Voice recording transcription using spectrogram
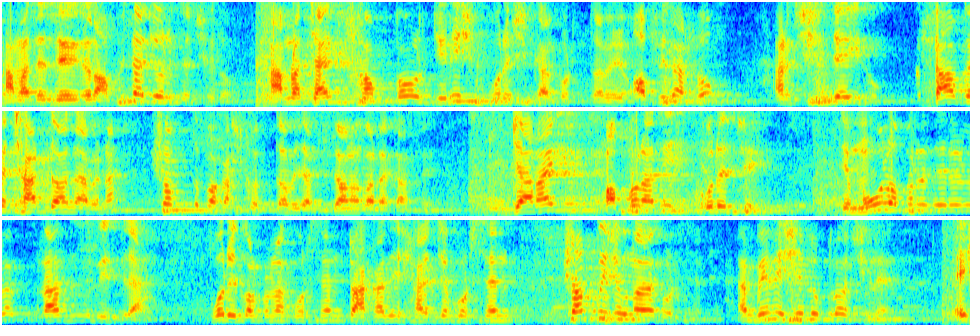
আমাদের দু একজন অফিসার জড়িত ছিল। আমরা চাই সকল জিনিস পরিষ্কার করতে হবে। অফিসার হোক আর যেই হোক। কাউকে ছাড় দেওয়া যাবে না। সত্য প্রকাশ করতে হবে জনগণের কাছে। যারাই অপরাধী করেছে যে মূল অপরাধীরা রাজনীতিবিদরা। পরিকল্পনা করছেন, টাকা দিয়ে সাহায্য করছেন সব কিছু ওনারা করছেন বিদেশি লোকরাও ছিলেন। এই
